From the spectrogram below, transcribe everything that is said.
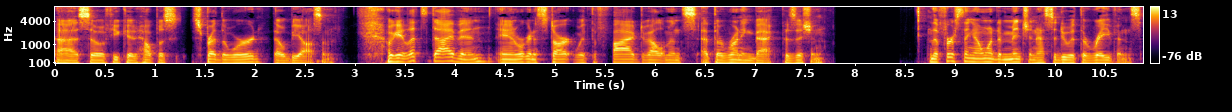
Uh, so if you could help us spread the word, that would be awesome. Okay, let's dive in, and we're going to start with the five developments at the running back position the first thing I wanted to mention has to do with the Ravens.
